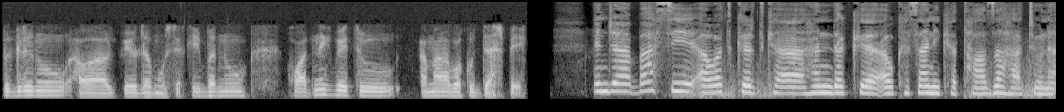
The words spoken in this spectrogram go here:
بگرن و ئەوە گوێ لە موسیقی بن و خواردنێک بێت و ئەمە وەکو دەست پێ ئینجا باسی ئەوەت کرد کە هەندێک ئەو کەسانی کە تازە هاتوونە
